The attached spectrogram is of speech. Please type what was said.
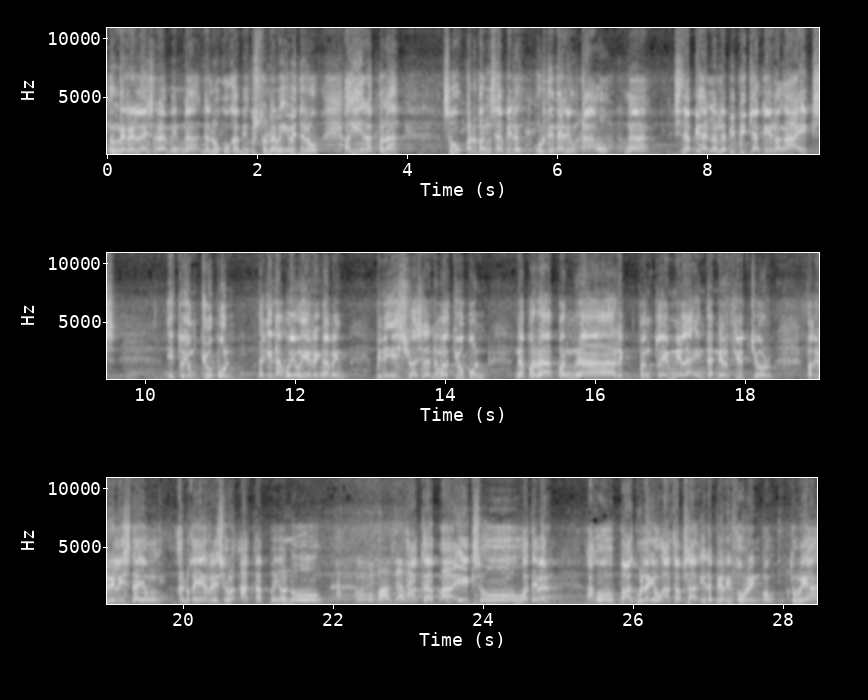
Nung narealize namin na naloko kami, gusto namin i-withdraw, ang hirap pala. So, paano bang sabi ng ordinaryong tao na sinabihan lang na bibigyan kayo ng AX, ito yung coupon. Nakita mo yung hearing namin? Bini-issue sila ng mga coupon na para pang, ah, re- pang claim nila in the near future pag-release na yung ano kaya release yun, AKAP ba yun o Oo, baga. AKAP, AX o whatever. Ako, bago lang yung AKAP sa akin, ah, very foreign pang to me ha.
